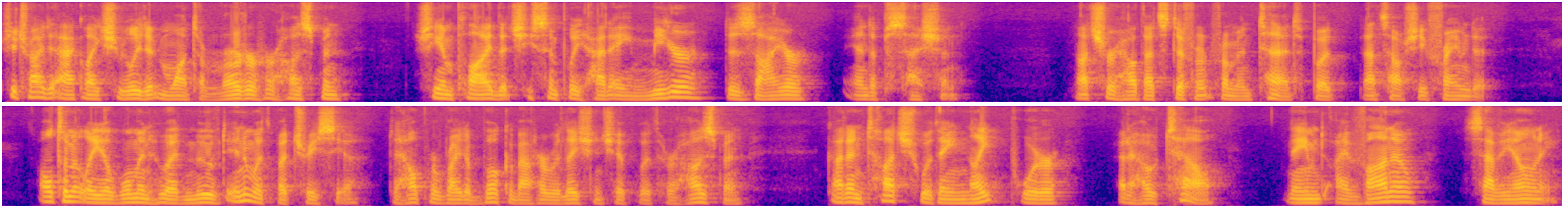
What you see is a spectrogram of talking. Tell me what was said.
She tried to act like she really didn't want to murder her husband. She implied that she simply had a mere desire and obsession. Not sure how that's different from intent, but that's how she framed it. Ultimately, a woman who had moved in with Patricia to help her write a book about her relationship with her husband got in touch with a night porter at a hotel named Ivano Savioni.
